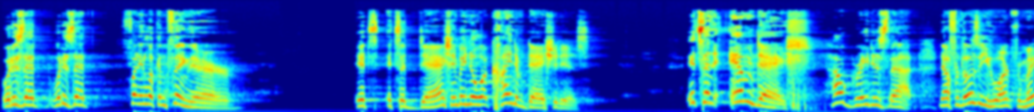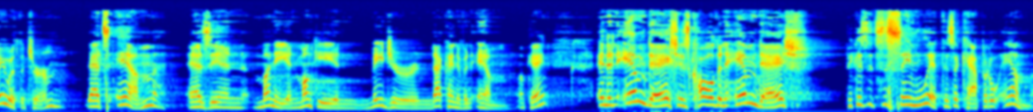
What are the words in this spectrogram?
What is that? What is that funny looking thing there. It's, it's a dash. Anybody know what kind of dash it is? It's an M dash. How great is that? Now, for those of you who aren't familiar with the term, that's M as in money and monkey and major and that kind of an M, okay? And an M dash is called an M dash because it's the same width as a capital M.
